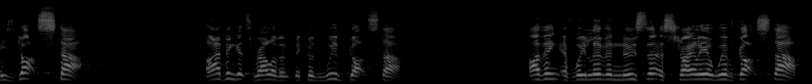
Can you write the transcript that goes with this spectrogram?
he's got stuff. I think it's relevant because we've got stuff. I think if we live in Noosa, Australia, we've got stuff.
